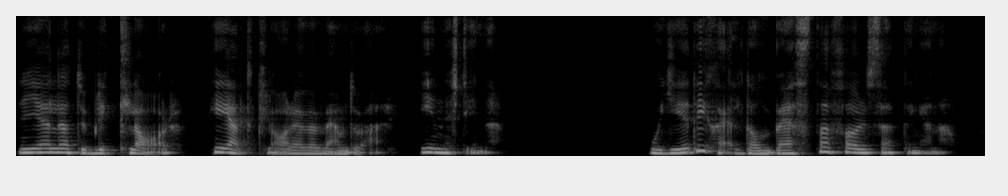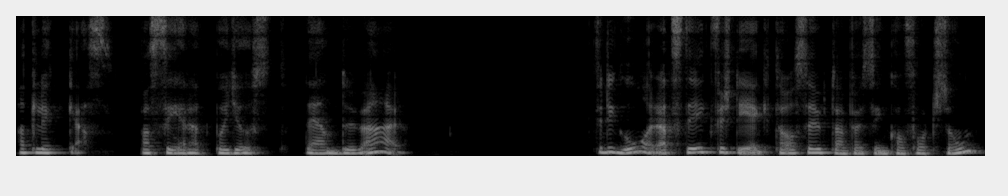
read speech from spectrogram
Det gäller att du blir klar, helt klar över vem du är, innerst inne. Och ge dig själv de bästa förutsättningarna att lyckas baserat på just den du är. För det går att steg för steg ta sig utanför sin komfortzon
